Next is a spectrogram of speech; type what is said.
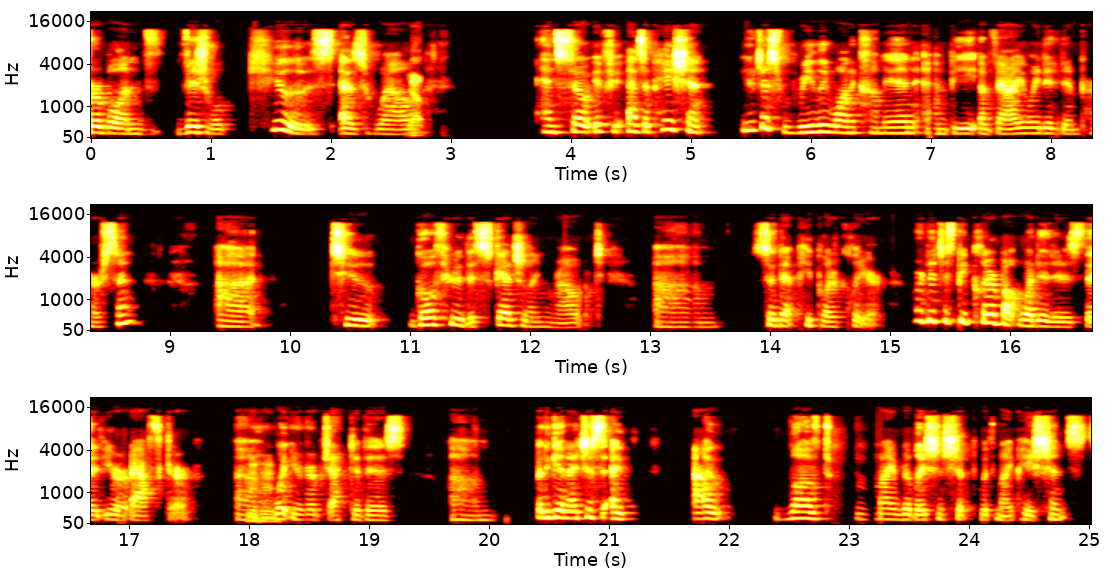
verbal and visual cues as well yep. And so if as a patient you just really want to come in and be evaluated in person uh, to go through the scheduling route um, so that people are clear or to just be clear about what it is that you're after uh, mm-hmm. what your objective is um, but again, I just I I loved my relationship with my patients,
